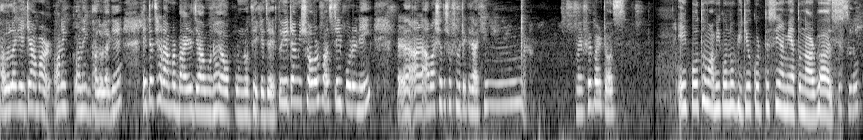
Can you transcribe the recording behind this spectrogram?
ভালো লাগে, এটা আমার অনেক অনেক ভালো লাগে। এটা ছাড়া আমার বাইরে যাওয়া মনে হয় অপূর্ণ থেকে যায়। তো এটা আমি সবার ফার্স্টেই পরে নেই। আর- আমার সাথে সবসময় এটাকে রাখি। মাই ফেভারিট ওয়াচ এই প্রথম আমি কোনো ভিডিও করতেছি, আমি এত নার্ভাস লুক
